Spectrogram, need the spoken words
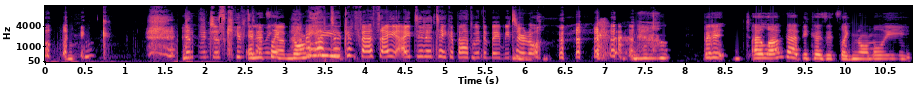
like, mm-hmm. and it just keeps And coming like up. I have to confess, I I didn't take a bath with a baby mm. turtle. but it I love that because it's like normally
